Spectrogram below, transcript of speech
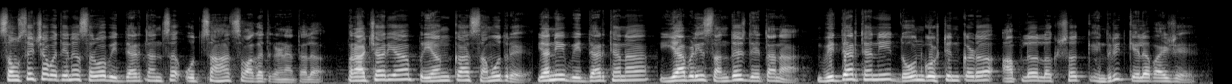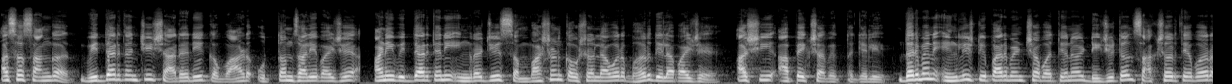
संस्थेच्या वतीनं सर्व विद्यार्थ्यांचं उत्साहात स्वागत करण्यात आलं. प्राचार्य प्रियंका समुद्रे यांनी विद्यार्थ्यांना यावेळी संदेश देताना विद्यार्थ्यांनी दोन गोष्टींकडे आपलं लक्ष केंद्रित केलं पाहिजे असं सांगत विद्यार्थ्यांची शारीरिक वाढ उत्तम झाली पाहिजे आणि विद्यार्थ्यांनी इंग्रजी संभाषण कौशल्यावर भर दिला पाहिजे अशी अपेक्षा व्यक्त केली. दरम्यान इंग्लिश डिपार्टमेंटच्या वतीनं डिजिटल साक्षरतेवर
